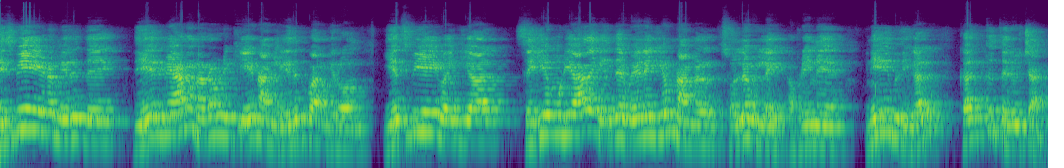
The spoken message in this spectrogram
எஸ்பிஐயிடம் இருந்து நேர்மையான நடவடிக்கையை நாங்கள் எதிர்பார்க்கிறோம். எஸ்பிஐ வங்கியால் செய்ய முடியாத எந்த வேலையும் நாங்கள் சொல்லவில்லை அப்படின்னு நீதிபதிகள் கருத்து தெரிவித்தாங்க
